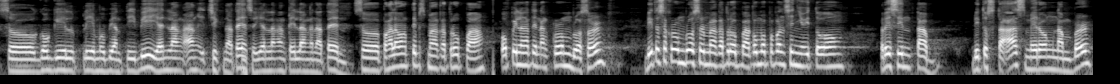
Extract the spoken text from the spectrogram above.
So, Google Play Movie and TV, yan lang ang i-check natin. So, yan lang ang kailangan natin. So, pangalawang tips mga katropa, open lang natin ang Chrome browser. Dito sa Chrome browser mga katropa, kung mapapansin nyo itong recent tab. Dito sa taas, merong number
